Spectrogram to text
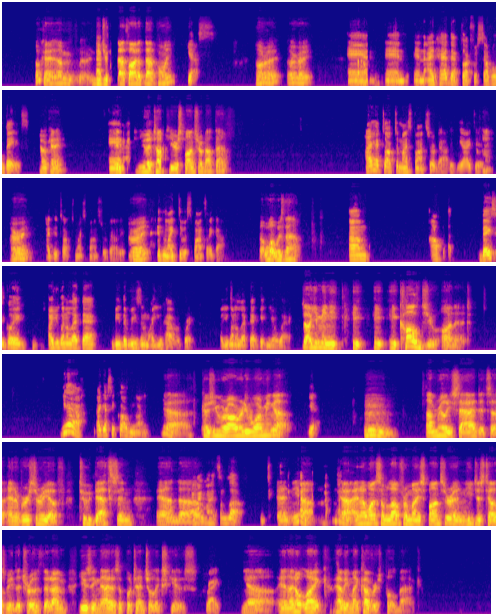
Okay. Um, did you have that thought at that point? Yes. All right. All right. And and and I'd had that thought for several days. Okay. And You had talked to your sponsor about that? I had talked to my sponsor about it. Yeah, I did. All right. I did talk to my sponsor about it. All right. Didn't like the response I got. What was that? Um, I'll, basically, are you going to let that be the reason why you have a break? Are you going to let that get in your way? So you mean he he he he called you on it? Yeah, I guess he called me on it. Yeah, because you were already warming up. Yeah. Hmm. I'm really sad. It's an anniversary of two deaths and and And I uh, wanted some love. and yeah, yeah. And I want some love from my sponsor, and he just tells me the truth that I'm using that as a potential excuse. Right. Yeah, and I don't like having my covers pulled back.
